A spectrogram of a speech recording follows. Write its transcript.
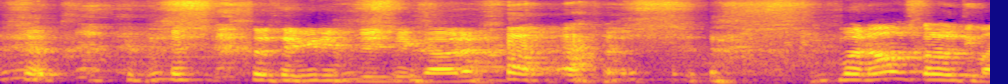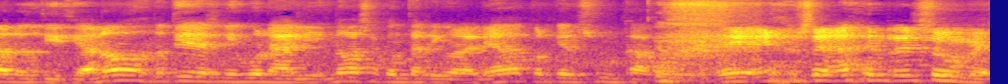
Los de Greenpeace, cabrón. Bueno, vamos con la última noticia, ¿no? No tienes ninguna no vas a contar ninguna liada porque eres un cabrón. Eh, o sea, en resumen,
